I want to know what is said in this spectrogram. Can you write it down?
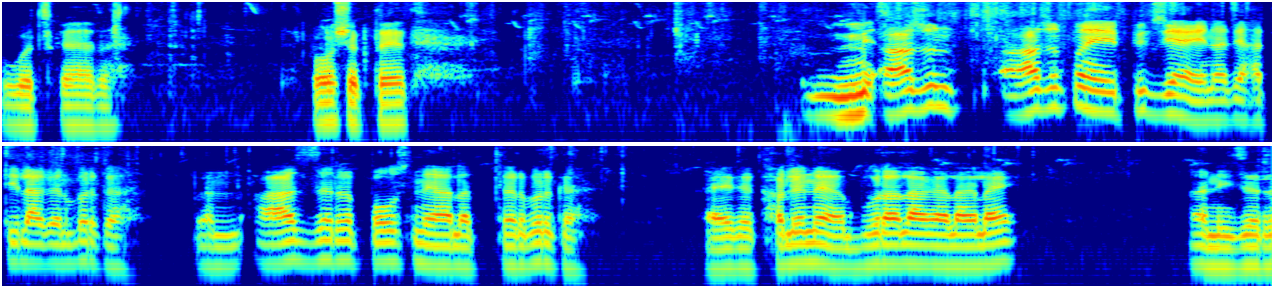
उगाच काय आता. पाहू शकतायत. मी अजून अजून पण हे पीक जे आहे ना ते हाती लागेल बरं का. पण आज जर पाऊस नाही आला तर बरं का. आहे का खाली नाही बुरा लागायला लागला आहे आणि जर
